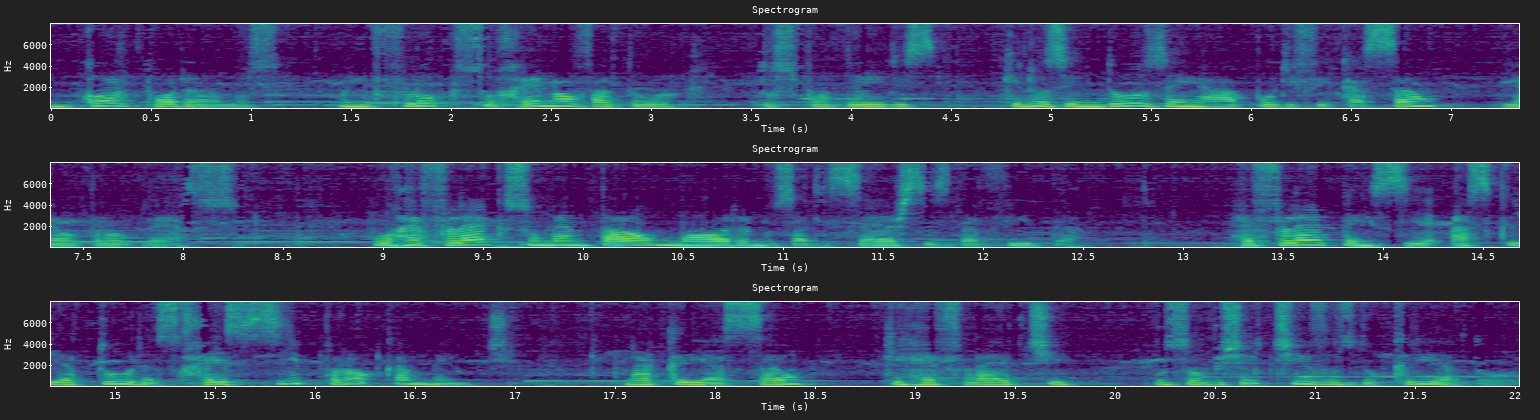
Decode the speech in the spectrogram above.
incorporamos o influxo renovador dos poderes que nos induzem à purificação e ao progresso. O reflexo mental mora nos alicerces da vida. Refletem-se as criaturas reciprocamente na criação que reflete os objetivos do Criador.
